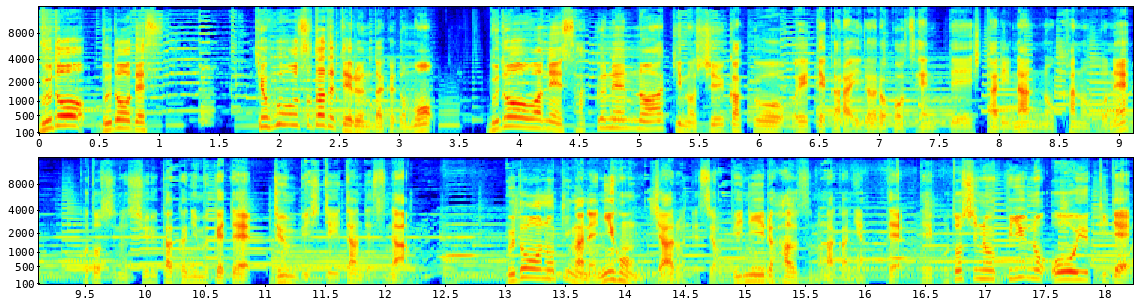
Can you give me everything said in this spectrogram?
ぶどうぶどうです。巨峰を育ててるんだけどもぶどうはね昨年の秋の収穫を終えてからいろいろこう剪定したり何のかのとね今年の収穫に向けて準備していたんですがブドウの木がね2本うちあるんですよ。ビニールハウスの中にあって。で今年の冬の大雪で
